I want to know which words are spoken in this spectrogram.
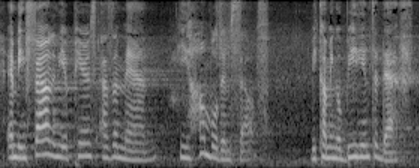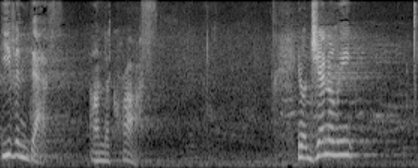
And being found in the appearance as a man, he humbled himself, becoming obedient to death, even death on the cross. You know, generally,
